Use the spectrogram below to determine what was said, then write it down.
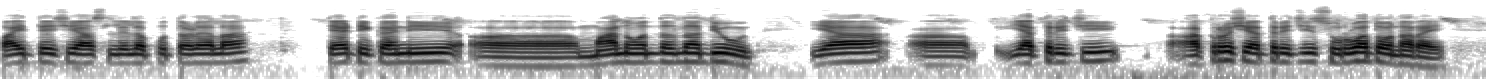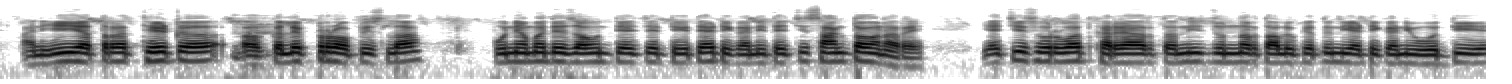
पायथ्याशी असलेल्या पुतळ्याला त्या ठिकाणी मानवंदना देऊन या यात्रेची आक्रोश यात्रेची सुरुवात होणार आहे. आणि ही यात्रा थेट कलेक्टर ऑफिसला पुण्यामध्ये जाऊन त्याच्या ते त्या ठिकाणी त्याची सांगता होणार आहे. याची सुरुवात खऱ्या अर्थाने जुन्नर तालुक्यातून या ठिकाणी होती आहे.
